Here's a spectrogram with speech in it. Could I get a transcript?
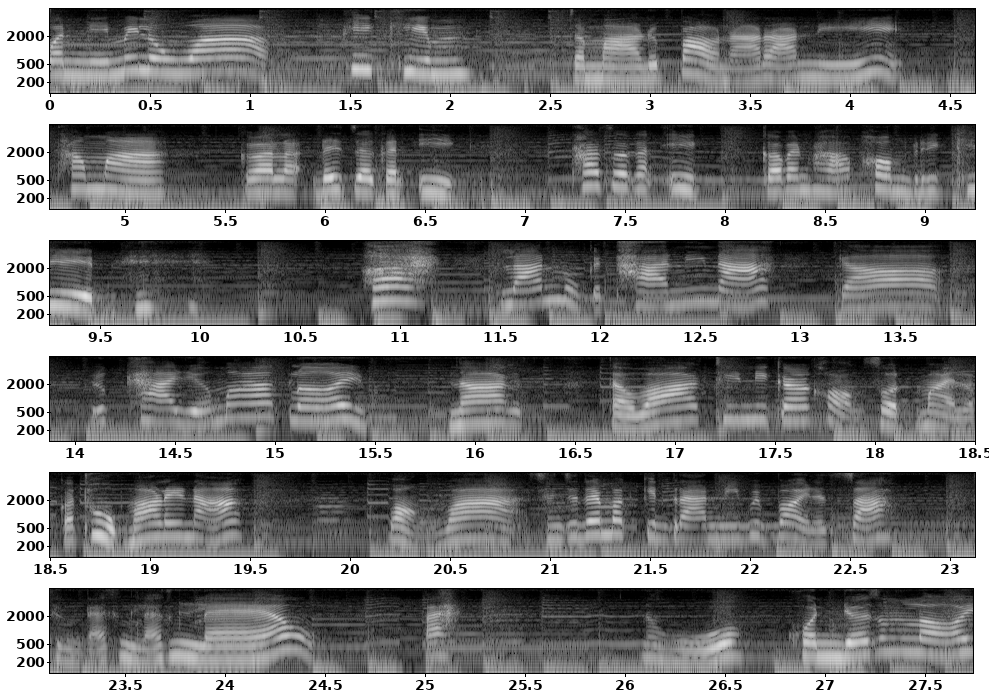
วันนี้ไม่รู้ว่าพี่คิมจะมาหรือเปล่านะร้านนี้ ถ้ามา ก็ได้เจอกันอีก ถ้าเจอกันอีกก็เป็นพระพรหมลิขิตเฮ้ยร้านหมูกระทะนี่นะ ก็ลูกค้าเยอะมากเลยน่าแต่ว่าที่นี่ก็ของสดใหม่แล้วก็ถูกมากเลยนะ หวังว่าฉันจะได้มากินร้านนี้บ่อยๆนะจ๊ะ ถึงแล้วถึงแล้วถึงแล้วไปโอ้โหคนเยอะจังเลย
